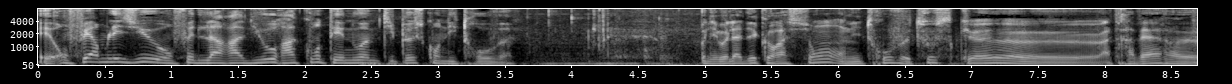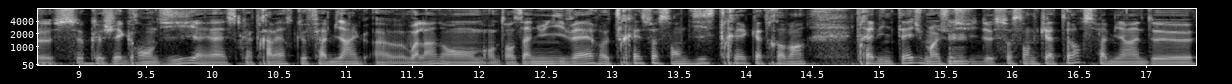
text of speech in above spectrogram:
et on ferme les yeux on fait de la radio racontez-nous un petit peu ce qu'on y trouve Au niveau de la décoration, on y trouve tout ce que, euh, à travers euh, ce que j'ai grandi, à, ce travers ce que Fabien, euh, voilà, dans, dans un univers très 70, très 80, très vintage. Moi, je Mhm. suis de 74, Fabien est de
